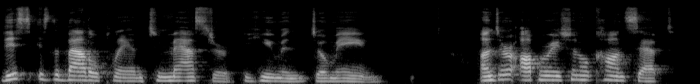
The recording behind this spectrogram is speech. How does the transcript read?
This is the battle plan to master the human domain. Under operational concept,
